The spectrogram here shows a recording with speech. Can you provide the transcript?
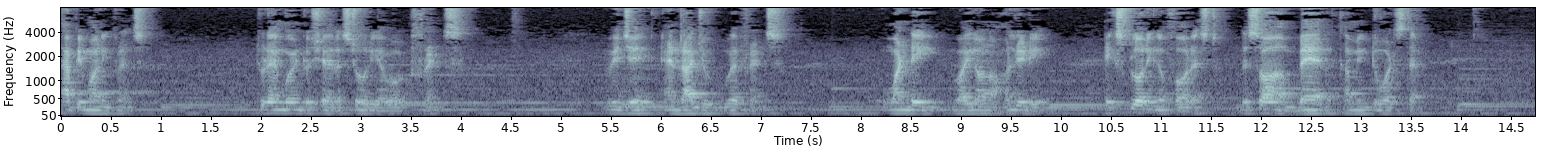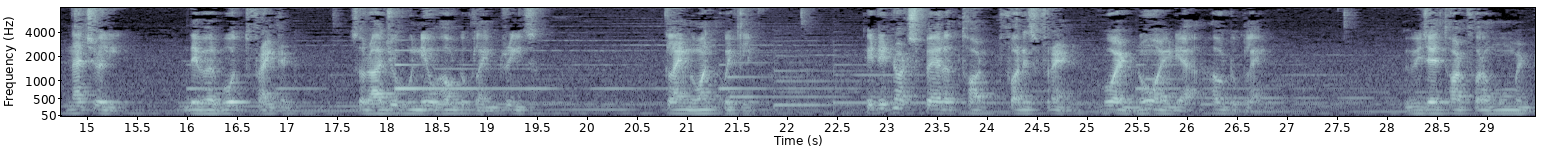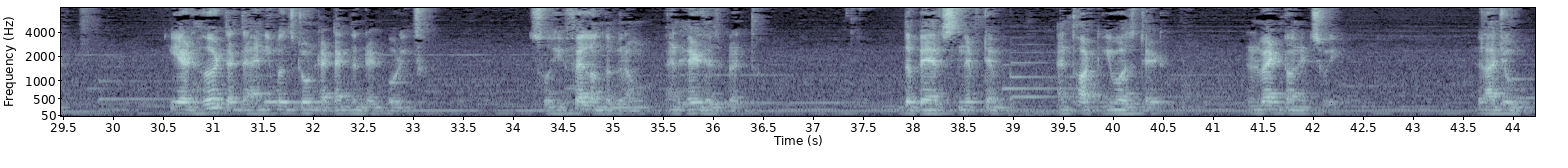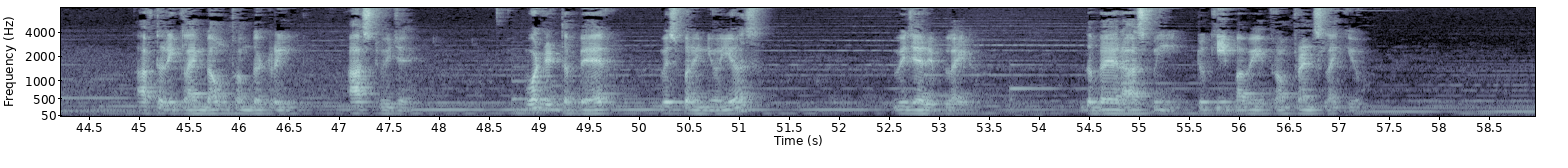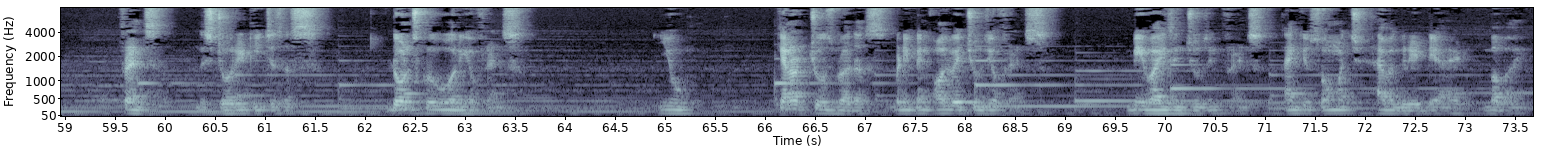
Happy morning, friends. Today I'm going to share a story about friends. Vijay and Raju were friends. One day, while on a holiday, exploring a forest, they saw a bear coming towards them. Naturally, they were both frightened. So Raju, who knew how to climb trees, climbed one quickly. He did not spare a thought for his friend who had no idea how to climb. Vijay thought for a moment. He had heard that the animals don't attack the dead bodies. So he fell on the ground and held his breath. The bear sniffed him and thought he was dead and went on its way. Raju, after he climbed down from the tree, asked Vijay, What did the bear whisper in your ears? Vijay replied, The bear asked me to keep away from friends like you. Friends, the story teaches us don't screw over your friends. You cannot choose brothers, but you can always choose your friends. Be wise in choosing friends. Thank you so much. Have a great day ahead. Bye bye.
